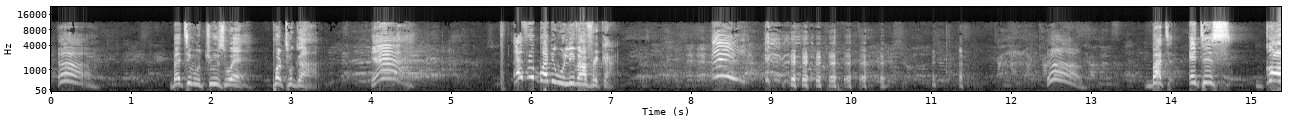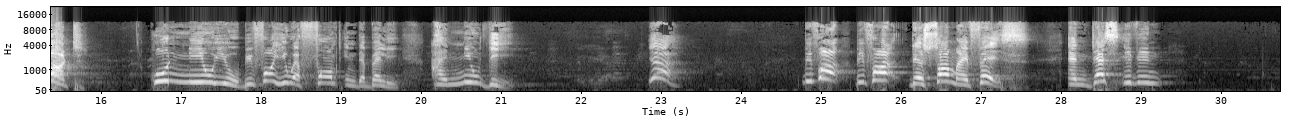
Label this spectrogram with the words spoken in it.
Yeah. Betty would choose where? Portugal. Yeah. Everybody will leave Africa. Yeah. But it is God who knew you before you were formed in the belly. I knew thee. Yeah. Before before they saw my face and just even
